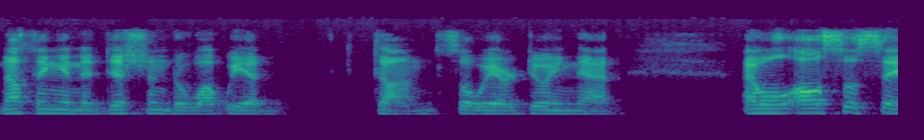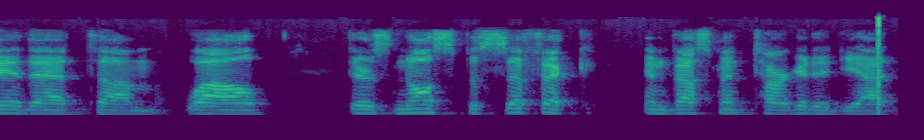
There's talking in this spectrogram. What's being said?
nothing in addition to what we had done. So we are doing that. I will also say that um, while there's no specific investment targeted yet,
